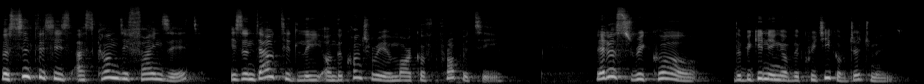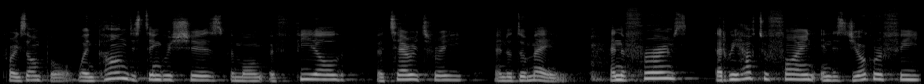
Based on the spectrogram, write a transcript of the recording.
The synthesis, as Kant defines it, is undoubtedly, on the contrary, a mark of property. Let us recall the beginning of the critique of judgment, for example, when Kant distinguishes among a field, a territory, and a domain, and affirms that we have to find in this geography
